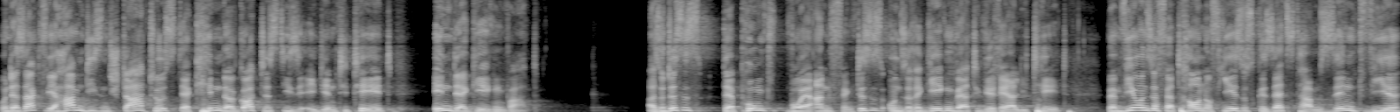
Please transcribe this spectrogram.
Und er sagt, wir haben diesen Status der Kinder Gottes, diese Identität in der Gegenwart. Also das ist der Punkt, wo er anfängt. Das ist unsere gegenwärtige Realität. Wenn wir unser Vertrauen auf Jesus gesetzt haben, sind wir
